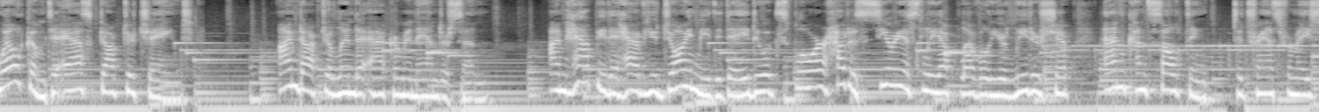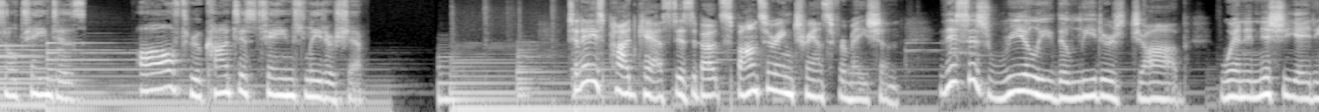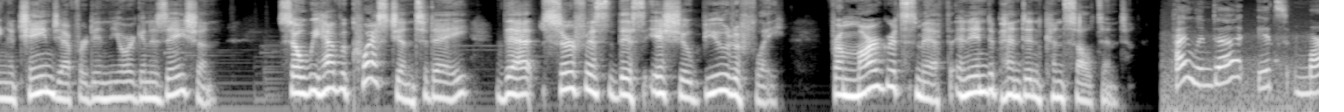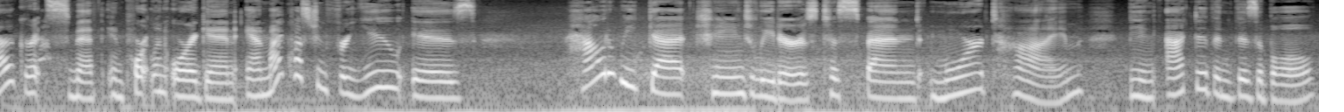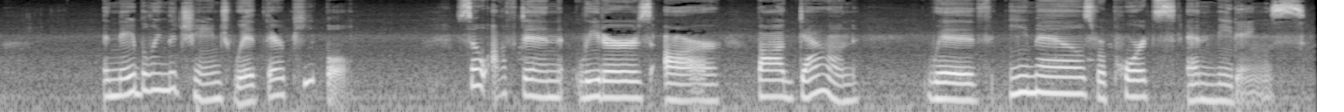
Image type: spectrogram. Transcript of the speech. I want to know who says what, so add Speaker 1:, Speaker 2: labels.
Speaker 1: Welcome to Ask Dr. Change. I'm Dr. Linda Ackerman Anderson. I'm happy to have you join me today to explore how to seriously uplevel your leadership and consulting to transformational changes, all through conscious change leadership. Today's podcast is about sponsoring transformation. This is really the leader's job when initiating a change effort in the organization. So we have a question today that surfaced this issue beautifully from Margaret Smith, an independent consultant.
Speaker 2: Hi, Linda. It's Margaret Smith in Portland, Oregon. And my question for you is how do we get change leaders to spend more time being active and visible, enabling the change with their people? So often, leaders are bogged down with emails, reports, and meetings.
